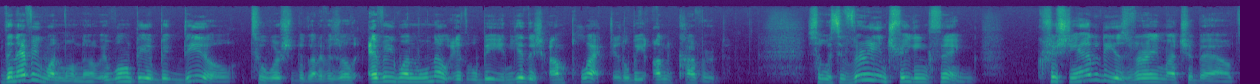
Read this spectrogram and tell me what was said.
then everyone will know. It won't be a big deal to worship the God of Israel. Everyone will know. It will be in Yiddish unplugged. It'll be uncovered. So it's a very intriguing thing. Christianity is very much about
